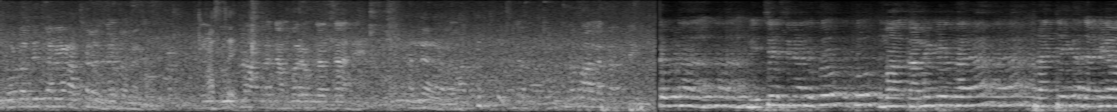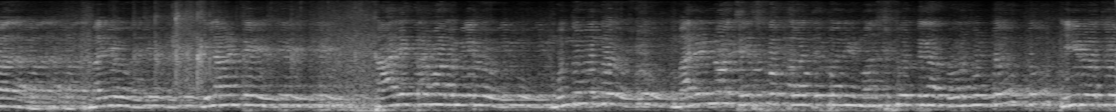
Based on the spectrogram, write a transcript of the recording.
ఫోటోలు తీస్తాను కానీ అక్షరం ఫోటోలు కూడా ఇచ్చేసినందుకు మా కమిటీ ద్వారా ప్రత్యేక ధన్యవాదాలు. మరియు ఇలాంటి కార్యక్రమాలు మీరు ముందు ముందు మరెన్నో చేసుకోవాలని చెప్పని మనస్ఫూర్తిగా కోరుకుంటూ ఈరోజు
